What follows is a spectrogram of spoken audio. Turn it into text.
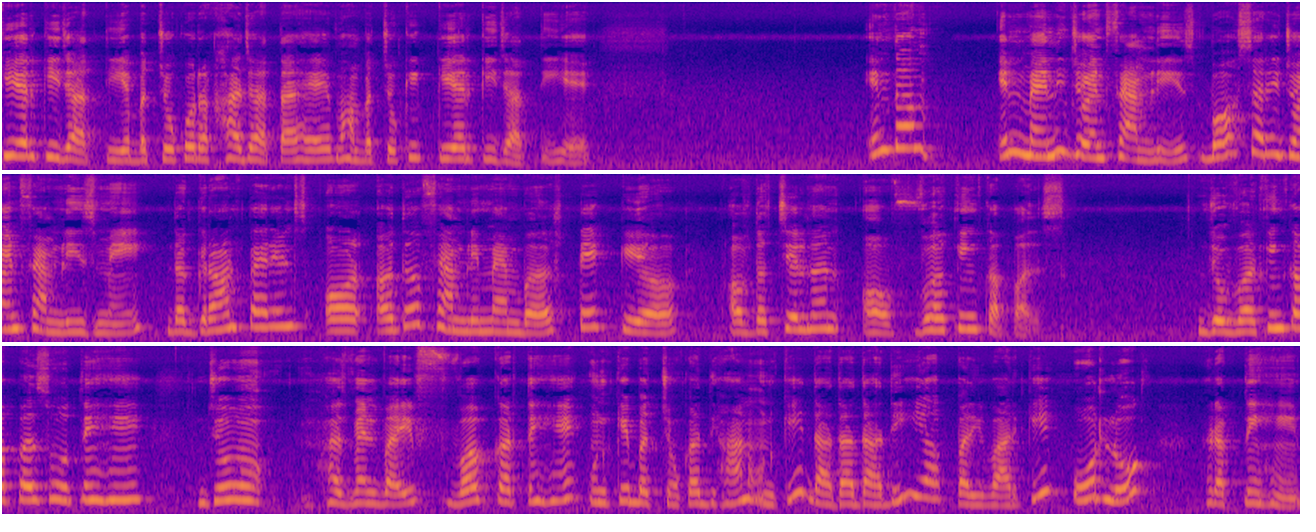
केयर की जाती है, बच्चों को रखा जाता है, वहाँ बच्चों की केयर की जाती है। In the in many joint families बहुत सारी जॉइंट फैमिलीज़ में द ग्रांड पेरेंट्स और other family members take care of the children of working couples जो वर्किंग कपल्स होते हैं, जो हस्बैंड वाइफ वर्क करते हैं, उनके बच्चों का ध्यान उनके दादा दादी या परिवार के और लोग रखते हैं।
